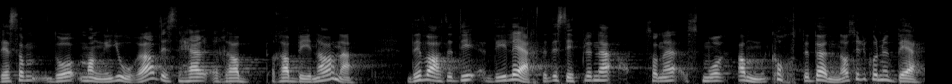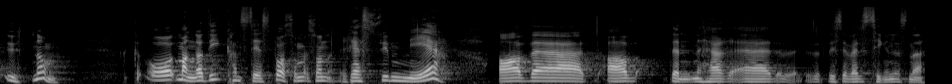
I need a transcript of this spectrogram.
det, som da mange gjorde av disse her rab, rabbinerne, det var at de, de lærte disiplene sånne små, korte bønner som de kunne be utenom. Og mange av de kan ses på som et sånn resymé av, av denne her, eh, disse velsignelsene.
